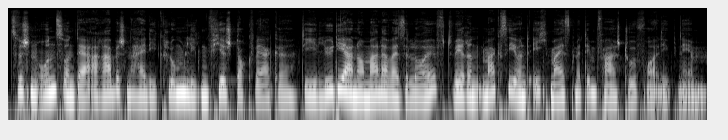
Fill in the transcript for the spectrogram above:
Zwischen uns und der arabischen Heidi Klum liegen vier Stockwerke, die Lydia normalerweise läuft, während Maxi und ich meist mit dem Fahrstuhl vorlieb nehmen.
